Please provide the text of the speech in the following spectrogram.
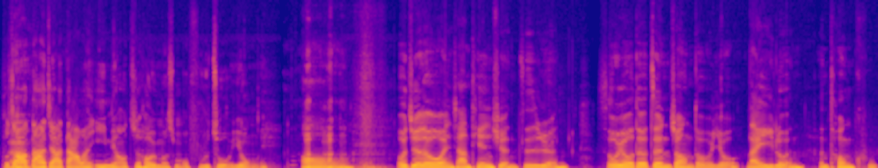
不知道大家打完疫苗之后有没有什么副作用、欸？哦，我觉得我很像天选之人，所有的症状都有，来一轮很痛苦。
